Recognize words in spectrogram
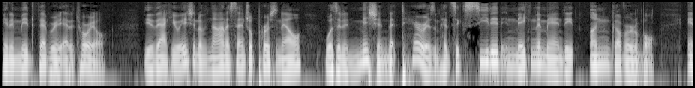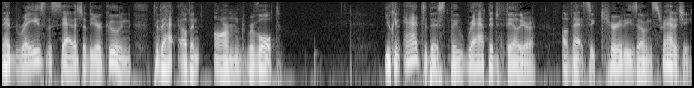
in a mid February editorial, the evacuation of non essential personnel was an admission that terrorism had succeeded in making the mandate ungovernable and had raised the status of the Irgun to that of an armed revolt. You can add to this the rapid failure of that security zone strategy.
